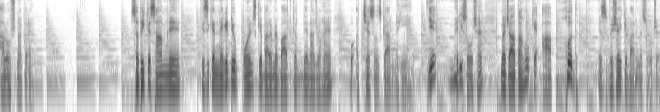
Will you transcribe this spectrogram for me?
आलोचना करें। सभी के सामने किसी के नेगेटिव पॉइंट्स के बारे में बात कर देना जो है, वो अच्छे संस्कार नहीं है। ये मेरी सोच है। मैं चाहता हूँ कि आप खुद इस विषय के बारे में सोचें।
